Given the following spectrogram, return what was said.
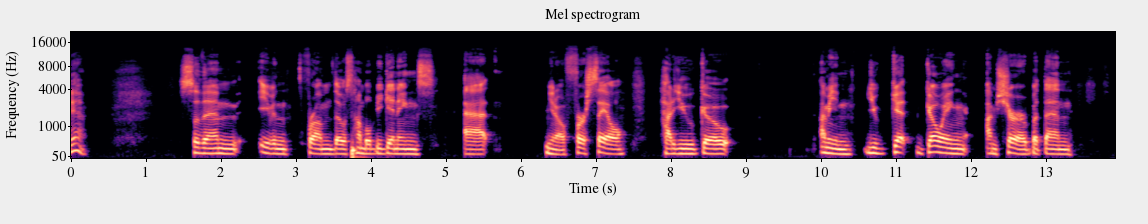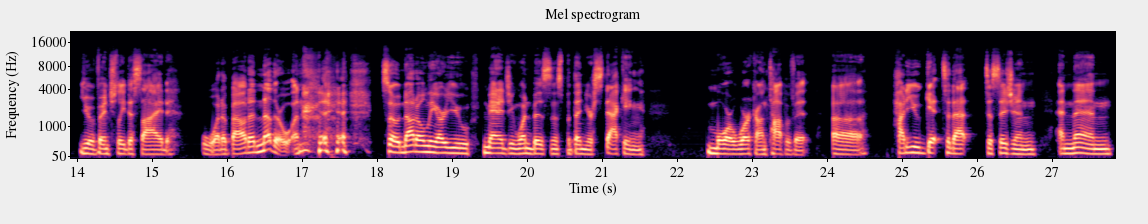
Yeah. So then, even from those humble beginnings at, you know, first sale, how do you go? I mean, you get going, I'm sure, but then you eventually decide, what about another one? so not only are you managing one business, but then you're stacking more work on top of it. Uh, how do you get to that decision? And then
